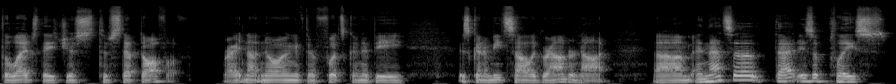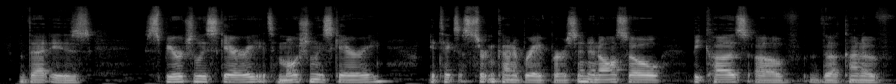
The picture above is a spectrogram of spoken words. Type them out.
the ledge they just have stepped off of, right? Not knowing if their foot's going to be is going to meet solid ground or not. Um, and that's a that is a place that is spiritually scary, it's emotionally scary. It takes a certain kind of brave person, and also because of the kind of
